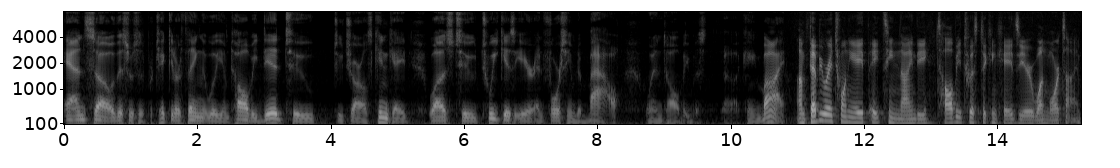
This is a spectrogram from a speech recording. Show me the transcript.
And so this was a particular thing that William Taulbee did to to Charles Kincaid was to tweak his ear and force him to bow when Taulbee was uh, came by. On February 28, 1890, Taulbee twisted Kincaid's ear one more time.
